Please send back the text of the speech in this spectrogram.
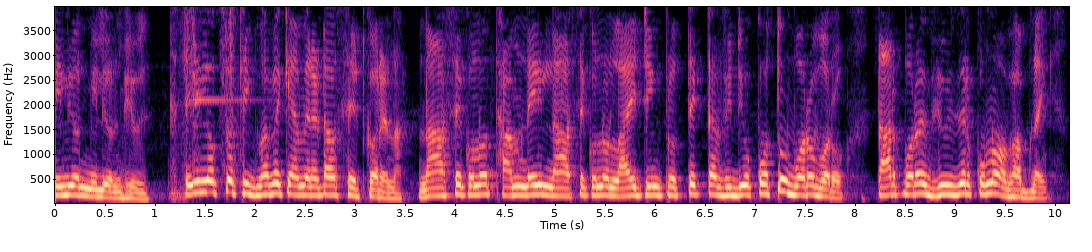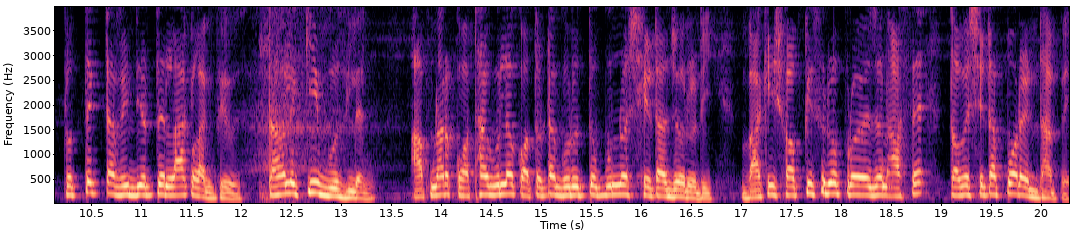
মিলিয়ন মিলিয়ন ভিউজ এই লোক তো ঠিকভাবে ক্যামেরাটাও সেট করে না। না আছে কোনো থামনেইল না আছে কোনো লাইটিং প্রত্যেকটা ভিডিও কত বড় বড় তারপরে ভিউজের কোনো অভাব নাই। প্রত্যেকটা ভিডিওতে লাখ লাখ ভিউজ তাহলে কি বুঝলেন? আপনার কথাগুলো কতটা গুরুত্বপূর্ণ সেটা জরুরি। বাকি সব কিছুরও প্রয়োজন আছে, তবে সেটা পরের ধাপে।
